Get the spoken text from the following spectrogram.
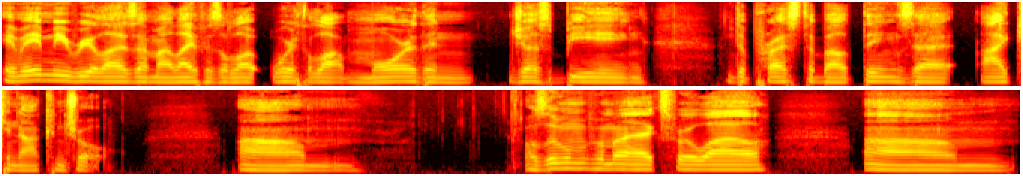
it made me realize that my life is a lot worth a lot more than just being depressed about things that I cannot control. Um I was living with my ex for a while. Um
